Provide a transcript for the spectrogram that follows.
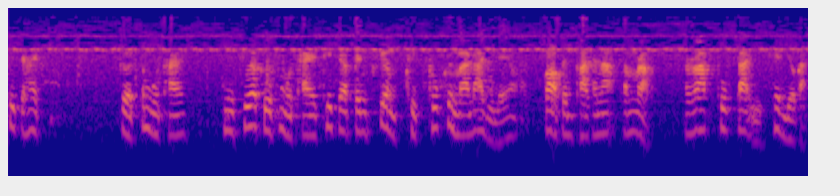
ที่จะให้เกิดสมุทัยมีเชื้อคือสมุทัยที่จะเป็นเครื่องผิดทุกข์ขึ้นมาได้อยู่แล้ว ก็เป็นภาชนะสำหรับรับทุกข์ได้อีกเช่นเดียวกัน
